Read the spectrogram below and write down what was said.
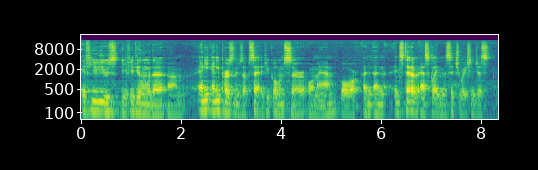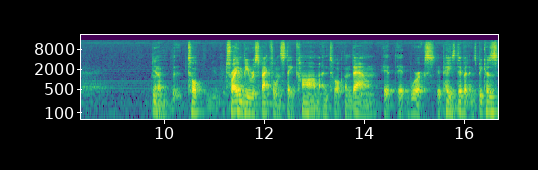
if you use if you're dealing with a um, any any person who's upset, if you call them sir or ma'am, or and, and instead of escalating the situation, just you know talk, try and be respectful and stay calm and talk them down. It it works. It pays dividends because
